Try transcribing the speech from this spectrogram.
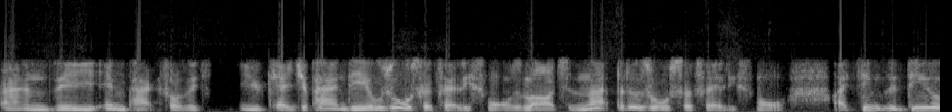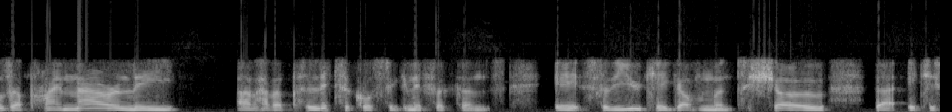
and the impact of the UK Japan deal was also fairly small. It was larger than that, but it was also fairly small. I think the deals are primarily um, have a political significance. It's for the UK government to show that it is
